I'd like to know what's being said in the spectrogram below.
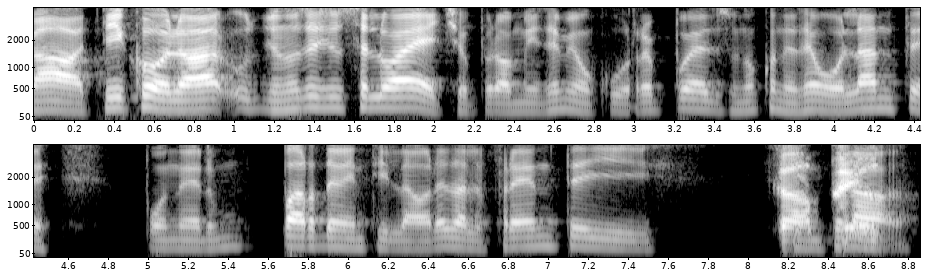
Va, Tico, yo no sé si usted lo ha hecho, pero a mí se me ocurre, pues, uno con ese volante, poner un par de ventiladores al frente y siente la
